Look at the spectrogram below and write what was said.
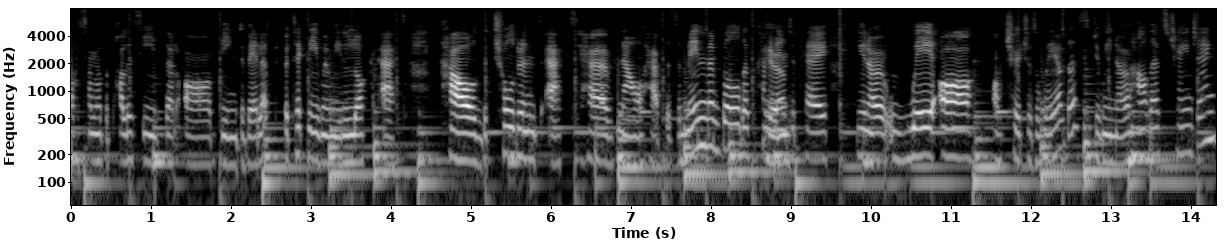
of some of the policies that are being developed, particularly when we look at how the Children's Act have now have this amendment bill that's coming yeah. into play. You know, where are our churches aware of this? Do we know how that's changing,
